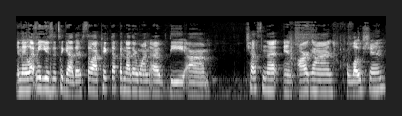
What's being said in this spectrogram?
and they let me use it together. So I picked up another one of the um, chestnut and argan lotions.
